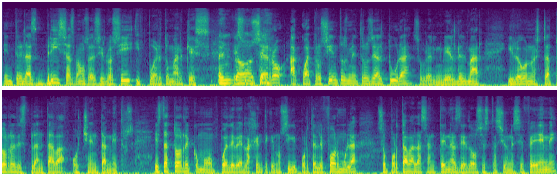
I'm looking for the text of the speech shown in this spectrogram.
entre las brisas, vamos a decirlo así, y Puerto Marqués. Es un sí. cerro a 400 metros de altura sobre el nivel del mar y luego nuestra torre desplantaba 80 metros. Esta torre, como puede ver la gente que nos sigue por Telefórmula, soportaba las antenas de dos estaciones FM,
